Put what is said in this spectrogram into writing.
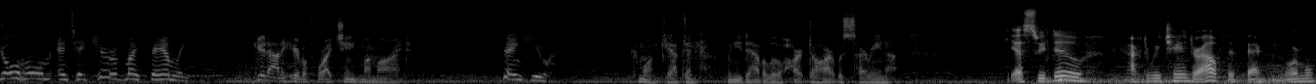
go home and take care of my family. Get out of here before I change my mind. Thank you. Come on, Captain. We need to have a little heart-to-heart with Cyrena. Yes, we do. After we change our outfit back to normal.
